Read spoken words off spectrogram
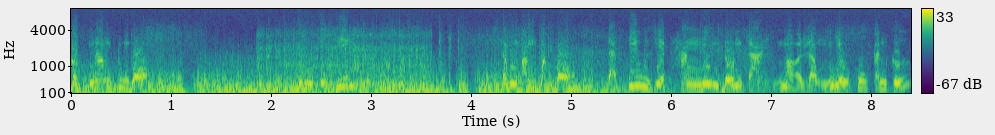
cực Nam Trung Bộ, Bình Trị Biên, Đồng bằng Bắc Bộ đã tiêu diệt hàng nghìn đồn trại, mở rộng nhiều khu căn cứ.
